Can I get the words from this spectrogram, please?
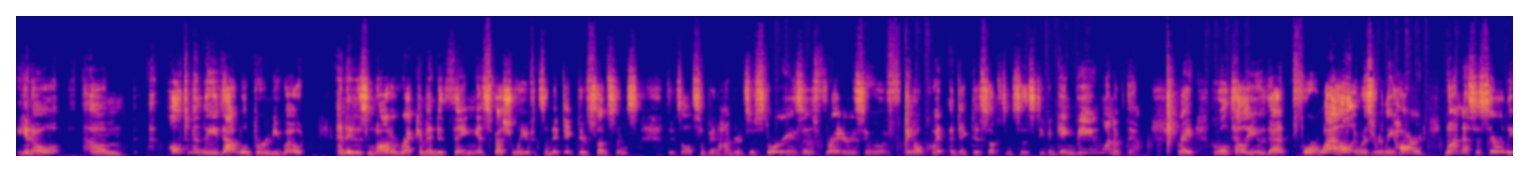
you know, um, ultimately that will burn you out and it is not a recommended thing, especially if it's an addictive substance. There's also been hundreds of stories of writers who have, you know, quit addictive substances, Stephen King being one of them, right? Who will tell you that for a while it was really hard, not necessarily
